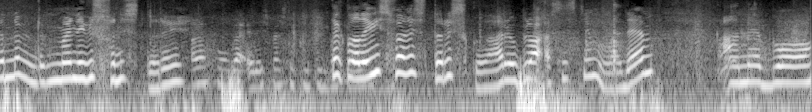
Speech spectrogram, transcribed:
Já nevím, tak moje nejvíc funny story. Ono funguje, i když máš takový ty... Tak ta nejvíc funny story s Klárou byla asi s tím ledem, anebo...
